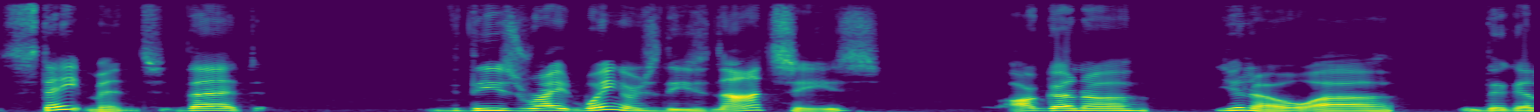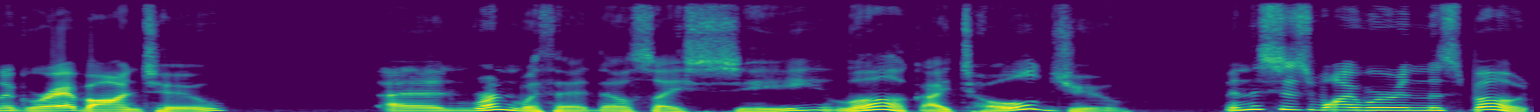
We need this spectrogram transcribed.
statement that these right wingers, these Nazis, are gonna, you know, uh, they're gonna grab onto and run with it. They'll say, "See, look, I told you," and this is why we're in this boat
